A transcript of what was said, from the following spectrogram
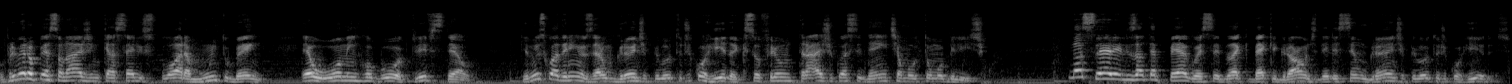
O primeiro personagem que a série explora muito bem é o Homem-Robô Cliff Stell, que nos quadrinhos era um grande piloto de corrida que sofreu um trágico acidente automobilístico. Na série eles até pegam esse black background dele ser um grande piloto de corridas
